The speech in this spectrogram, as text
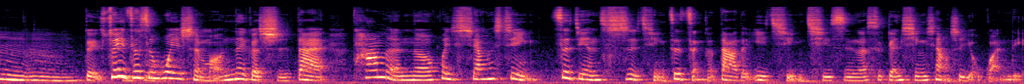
嗯嗯，对，所以这是为什么那个时代他们呢会相信这件事情，这整个大的疫情其实呢是跟星象是有关联。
